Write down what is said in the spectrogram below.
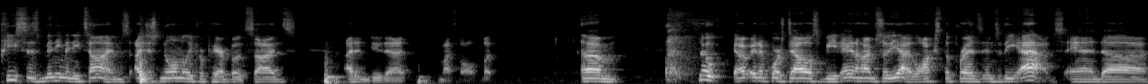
pieces many many times. I just normally prepare both sides. I didn't do that. My fault. But um, so and of course Dallas beat Anaheim. So yeah, it locks the Preds into the Avs and. uh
